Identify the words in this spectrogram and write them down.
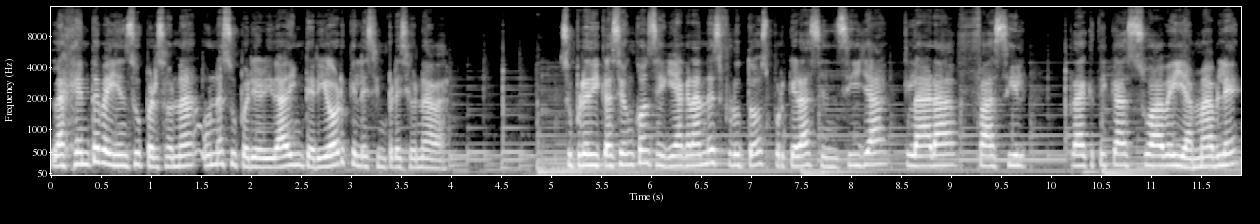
La gente veía en su persona una superioridad interior que les impresionaba. Su predicación conseguía grandes frutos porque era sencilla, clara, fácil, práctica, suave y amable,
